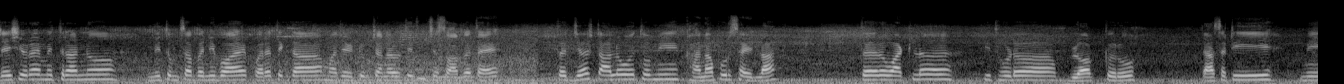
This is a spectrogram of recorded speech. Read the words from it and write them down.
जय शिवराय मित्रांनो मी तुमचा बनी बॉय. परत एकदा माझ्या यूट्यूब चॅनलवरती तुमचे स्वागत आहे. तर जस्ट आलो होतो मी खानापूर साईडला तर वाटलं की थोडं ब्लॉग करू. त्यासाठी मी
